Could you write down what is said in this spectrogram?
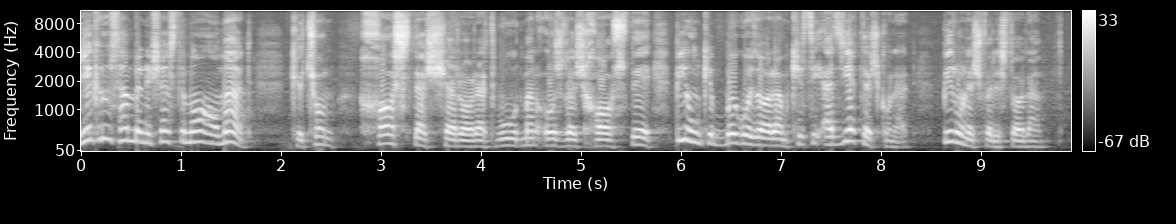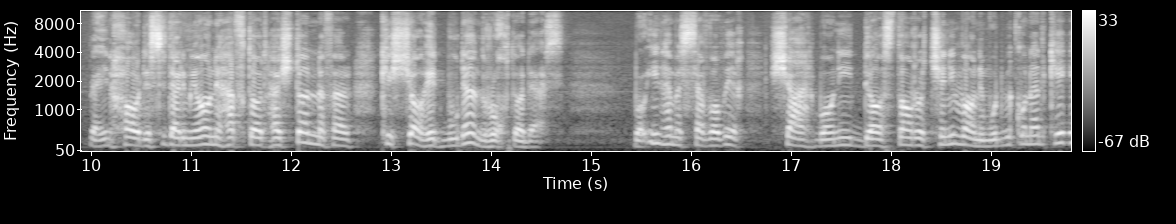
یک روز هم به نشست ما آمد. که چون خواستش شرارت بود من عذرش خواسته بی اون که بگذارم کسی اذیتش کند. بیرونش فرستادم و این حادثه در میان هفتاد هشتان نفر که شاهد بودند رخ داده است. با این همه سوابق شهربانی داستان را چنین وانمود می‌کند که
